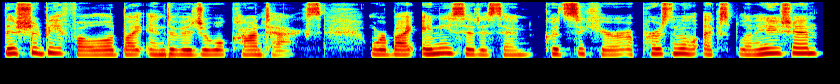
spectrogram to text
This should be followed by individual contacts, whereby any citizen could secure a personal explanation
